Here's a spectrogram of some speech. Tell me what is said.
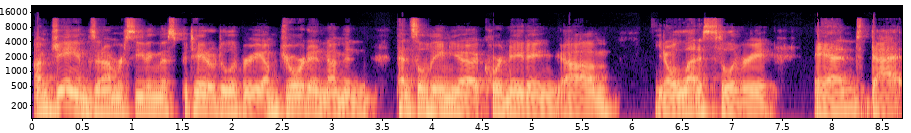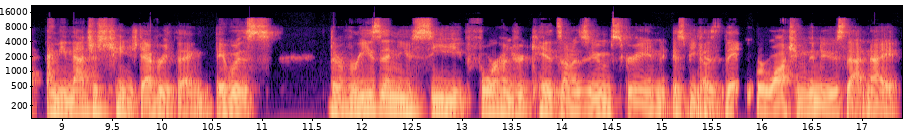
i'm james and i'm receiving this potato delivery. I'm jordan. I'm in pennsylvania coordinating um, you know a lettuce delivery. And that i mean that just changed everything. It was the reason you see 400 kids on a Zoom screen is because they were watching the news that night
